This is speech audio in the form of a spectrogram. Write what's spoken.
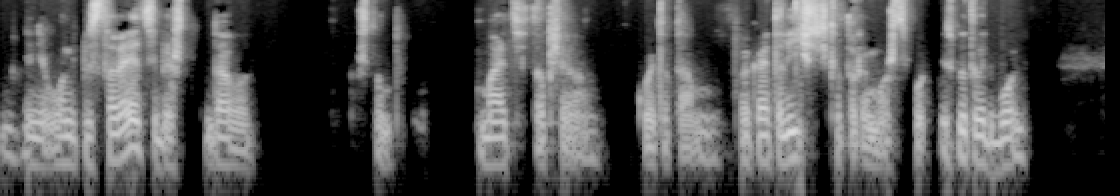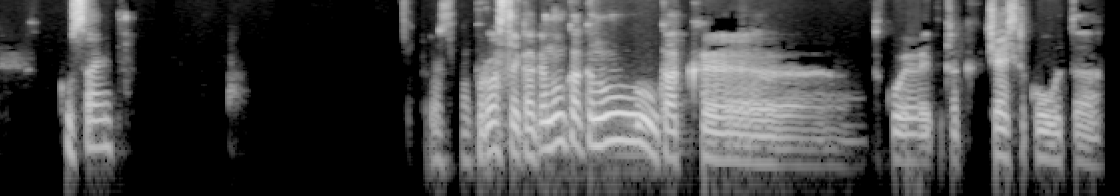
он представляет себе, что, да, вот, что мать вообще какой-то там, какая-то личность, которая может испытывать боль, кусает. Просто как, просто как ну, как, ну, как, э, такое, как часть какого-то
